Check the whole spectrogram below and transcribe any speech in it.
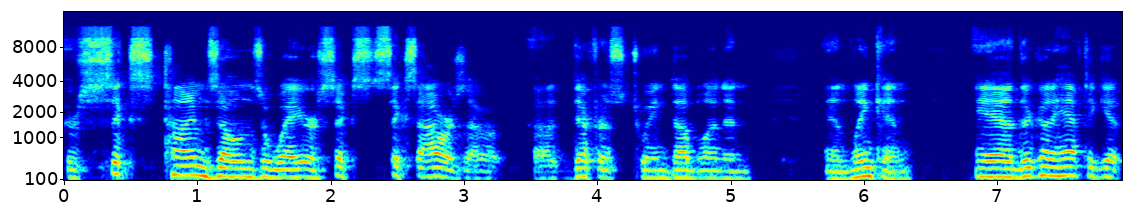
they're six time zones away or six, six hours out uh, difference between Dublin and and Lincoln, and they're going to have to get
